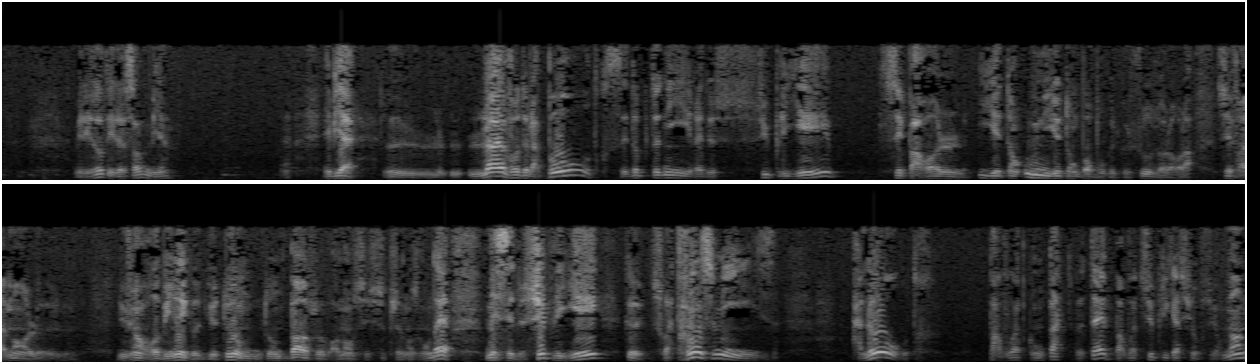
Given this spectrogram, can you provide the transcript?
Mais les autres, ils le sentent bien. Eh bien, l'œuvre de l'apôtre, c'est d'obtenir et de supplier ces paroles, y étant ou n'y étant pas pour quelque chose, alors là, c'est vraiment le, du genre robinet que Dieu tourne, ne tourne pas, vraiment c'est absolument secondaire, mais c'est de supplier que soit transmise à l'autre, par voie de contact peut-être, par voie de supplication sûrement,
